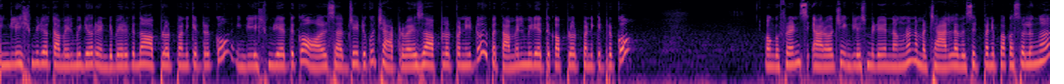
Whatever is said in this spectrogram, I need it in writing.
இங்கிலீஷ் மீடியம் தமிழ் மீடியம் ரெண்டு பேருக்கு தான் அப்லோட் பண்ணிக்கிட்டு இருக்கோம் இங்கிலீஷ் மீடியத்துக்கு ஆல் சப்ஜெக்ட்டுக்கும் சாப்டர் வைஸாக அப்லோட் பண்ணிட்டோம். இப்போ தமிழ் மீடியத்துக்கு அப்லோட் பண்ணிக்கிட்டு இருக்கோம் உங்கள் ஃப்ரெண்ட்ஸ் யாராச்சும் இங்கிலீஷ் மீடியம் இருந்தாங்கன்னா நம்ம சேனலை விசிட் பண்ணி பார்க்க சொல்லுங்கள்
